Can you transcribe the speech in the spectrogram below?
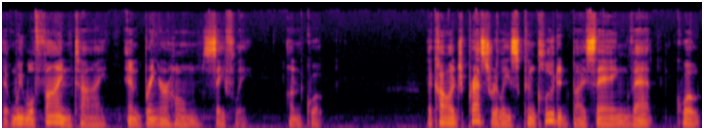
that we will find Ty and bring her home safely. Unquote. The college press release concluded by saying that, quote,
